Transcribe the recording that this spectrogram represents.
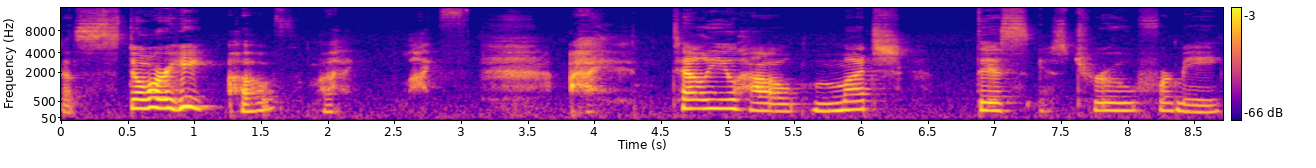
The story of my life. I tell you how much this is true for me.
